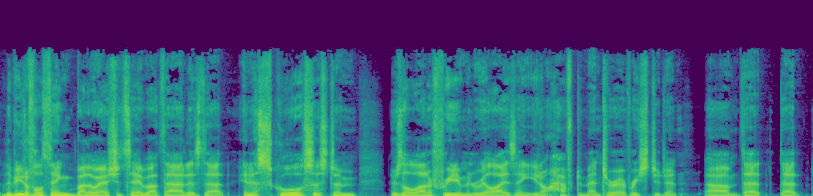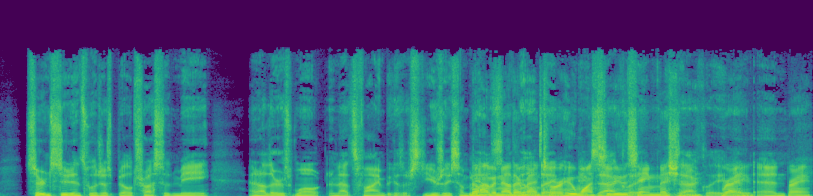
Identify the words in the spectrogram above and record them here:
The beautiful thing, by the way, I should say about that is that in a school system, there's a lot of freedom in realizing you don't have to mentor every student. Um, that that certain students will just build trust with me, and others won't, and that's fine because there's usually somebody They'll have else in the another mentor who wants to do the same mission. Exactly. Right. And, and Right.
